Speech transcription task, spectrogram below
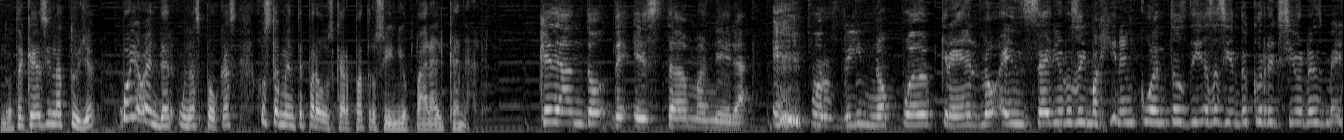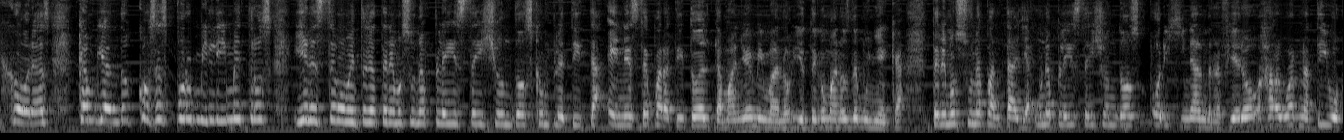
No te quedes sin la tuya, voy a vender unas pocas justamente para buscar patrocinio para el canal quedando de esta manera. ¡Ey, por fin! No puedo creerlo. En serio, no se imaginan cuántos días haciendo correcciones, mejoras, cambiando cosas por milímetros. Y en este momento ya tenemos una PlayStation 2 completita en este aparatito del tamaño de mi mano. Yo tengo manos de muñeca. Tenemos una pantalla, una PlayStation 2 original, me refiero hardware nativo.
